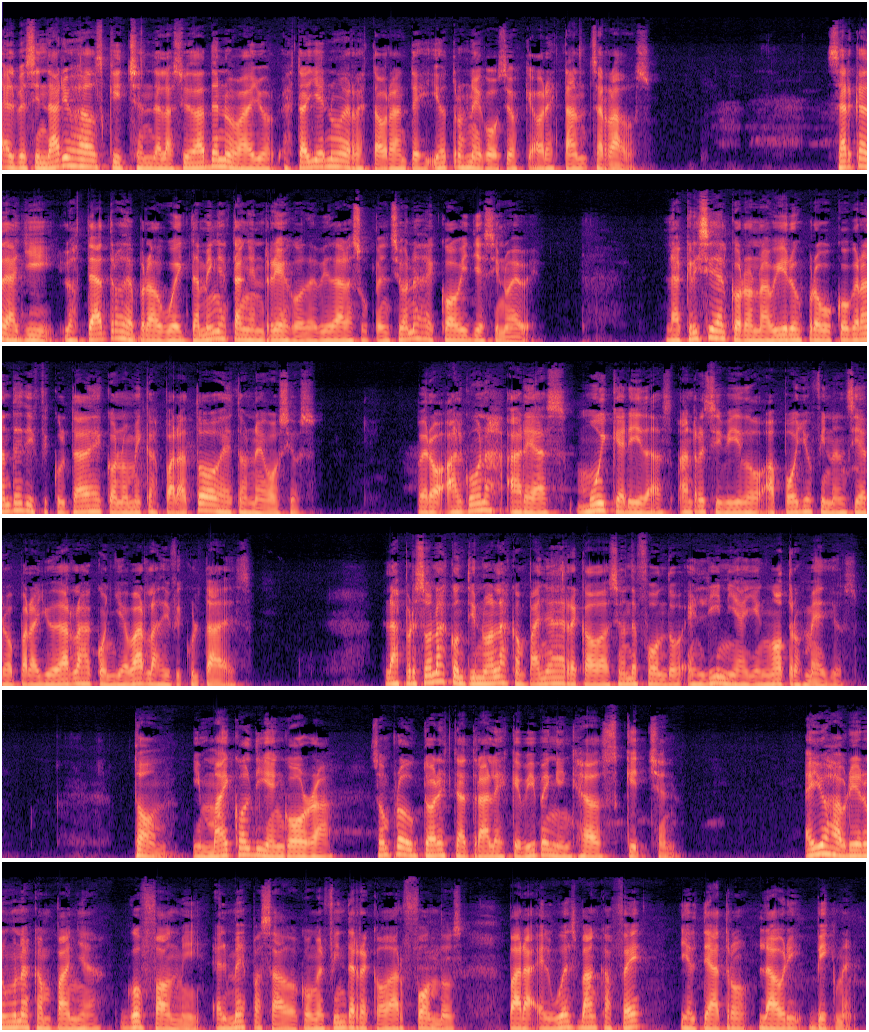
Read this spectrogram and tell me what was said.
El vecindario Hell's Kitchen de la ciudad de Nueva York está lleno de restaurantes y otros negocios que ahora están cerrados. Cerca de allí, los teatros de Broadway también están en riesgo debido a las suspensiones de COVID-19. La crisis del coronavirus provocó grandes dificultades económicas para todos estos negocios, pero algunas áreas muy queridas han recibido apoyo financiero para ayudarlas a conllevar las dificultades. Las personas continúan las campañas de recaudación de fondos en línea y en otros medios. Tom y Michael D'Angora son productores teatrales que viven en Hell's Kitchen. Ellos abrieron una campaña GoFundMe el mes pasado con el fin de recaudar fondos para el West Bank Café y el Teatro Laurie Bigman.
